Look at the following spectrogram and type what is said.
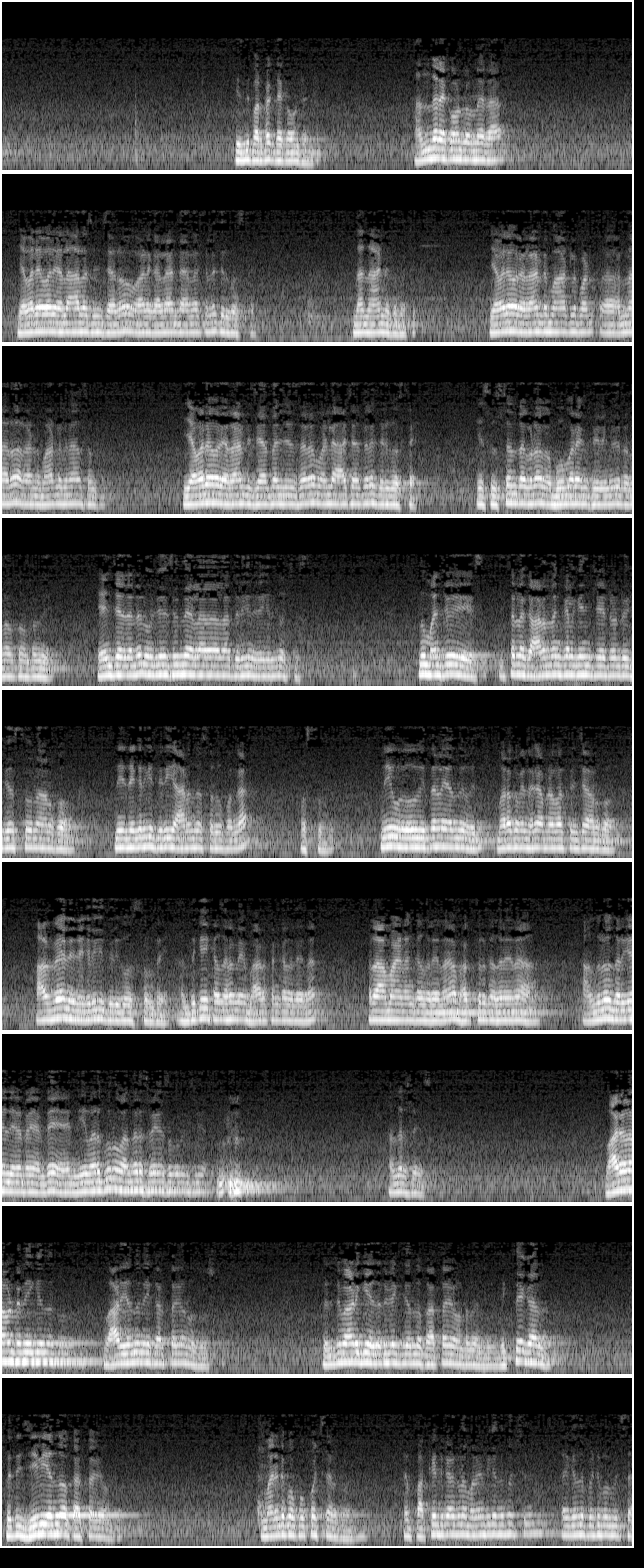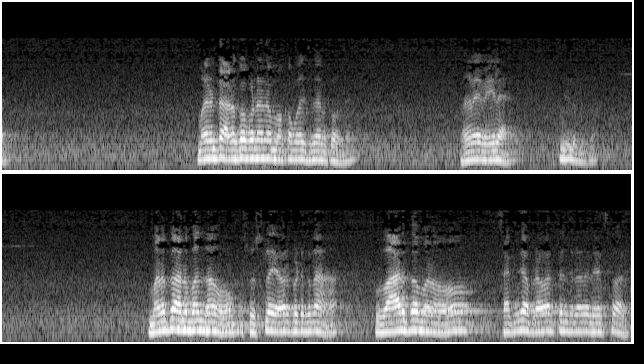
ఇది పర్ఫెక్ట్ అకౌంట్ అండి అందరి అకౌంట్లు ఉన్నాయిరా? ఎవరెవరు ఎలా ఆలోచించారో వాళ్ళకి అలాంటి ఆలోచనలే తిరిగి వస్తాయి. దాని నాణ్యత బట్టి. ఎవరెవరు ఎలాంటి మాటలు పడ్- అన్నారో అలాంటి మాటలు వినాల్సి ఉంటుంది. ఎవరెవరు ఎలాంటి చేతలు చేశారో మళ్ళీ ఆ చేతలే తిరిగి వస్తాయి. ఈ సృష్టి అంతా కూడా ఒక బూమరంగ్ తీరి మీద రన్ అవుతూ ఉంటుంది. ఏం చేయాలంటే నువ్వు చేసిందే ఎలా ఎలా తిరిగి నీ దగ్గరికి వచ్చేస్తుంది. నువ్వు మంచి ఇతరులకు ఆనందం కలిగించేటువంటివి చేస్తున్నావు అనుకో నీ దగ్గరికి తిరిగి ఆనంద స్వరూపంగా వస్తుంది. నీవు ఇతరుల ఎందు మరొక విధంగా ప్రవర్తించావనుకో అవే నీ దగ్గరికి తిరిగి వస్తుంటాయి. అందుకే కథలనే భారతం కథలైనా రామాయణం కథలైనా భక్తుల కథలైనా అందులో జరిగేది ఏమిటంటే నీ వరకు నువ్వు అందరి శ్రేయస్సు గురించి. అందరి శ్రేయస్సు. వారెలా ఉంటే నీకెందుకు? వాడి ఎందు నీ కర్తవ్యం నువ్వు చూసుకో. ప్రతివాడికి ఎదుటి వ్యక్తి ఎందు కర్తవ్యం ఉంటుందండి. వ్యక్తే కాదు. ప్రతి జీవి ఎందో కర్తవ్యం ఉంటుంది. మన ఇంటికి ఒక కుక్క వచ్చింది అనుకోండి. నేను పక్కింటి కాకుండా మన ఇంటికి ఎందుకు వచ్చింది? దానికి ఎందుకు పెట్టి పంపిస్తారు మన ఇంట్లో అనుకోకుండానే మొక్క మొలిచింది అనుకోండి. మనమే వేయలే. నీళ్ళు పుట్టాం మనతో అనుబంధం సృష్టిలో ఎవరు పెట్టుకున్నా వారితో మనం చక్కగా ప్రవర్తించడం నేర్చుకోవాలి.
